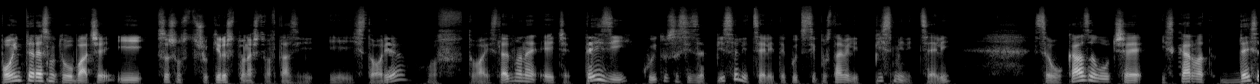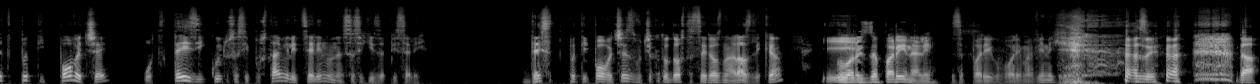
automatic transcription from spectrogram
По-интересното обаче и всъщност шокиращото нещо в тази история, в това изследване, е, че тези, които са си записали целите, които са си поставили писмени цели, се оказало, че изкарват 10 пъти повече от тези, които са си поставили цели, но не са си ги записали. 10 пъти повече звучи като доста сериозна разлика. И... Говориш за пари, нали? За пари говорим, винаги. да,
